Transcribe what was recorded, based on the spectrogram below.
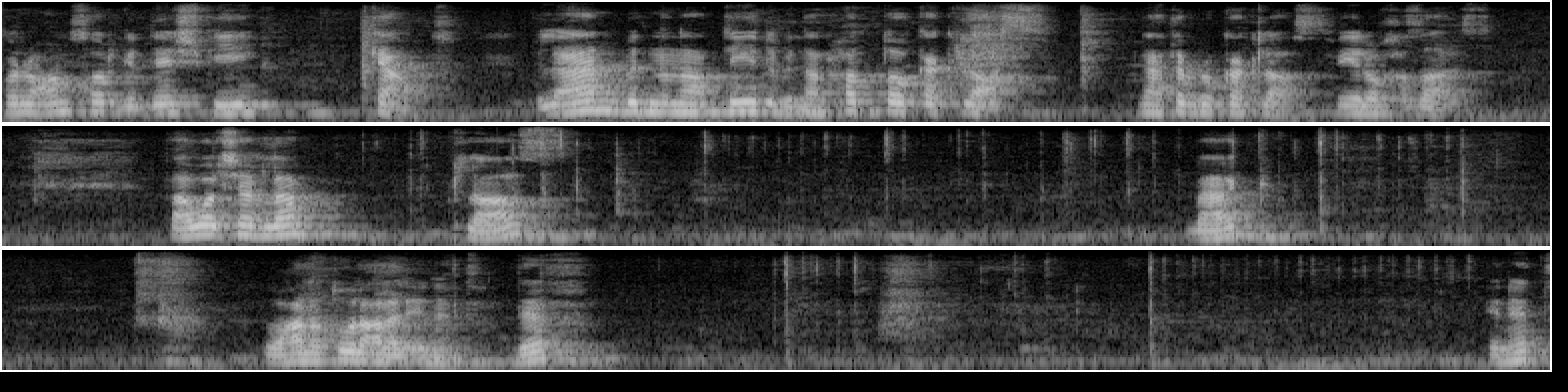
كل عنصر قديش فيه count الآن بدنا نعطيه بدنا نحطه ك class نعتبره ك class فيه له خصائص. فأول شغلة class bag وعلى طول على الإنت. ديف init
